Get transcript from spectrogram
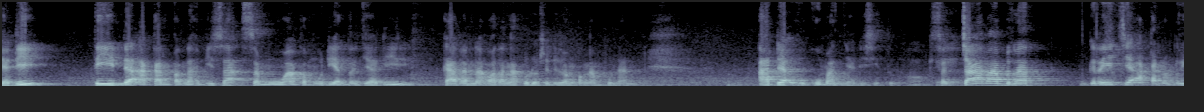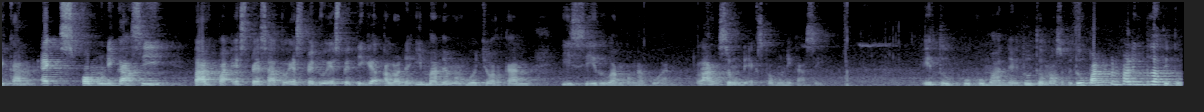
Jadi tidak akan pernah bisa semua kemudian terjadi karena orang ngaku dosa di ruang pengampunan. Ada hukumannya di situ. Oke. Secara berat gereja akan memberikan ekskomunikasi tanpa SP1, SP2, SP3 kalau ada imam yang membocorkan isi ruang pengakuan. Langsung diekskomunikasi. Itu hukumannya itu termasuk itu paling paling berat itu.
